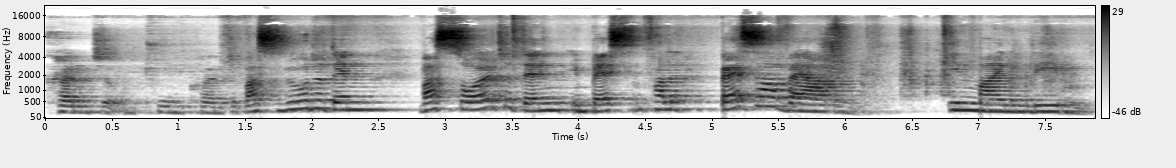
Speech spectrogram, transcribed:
könnte und tun könnte. Was würde denn, was sollte denn im besten Falle besser werden in meinem Leben?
